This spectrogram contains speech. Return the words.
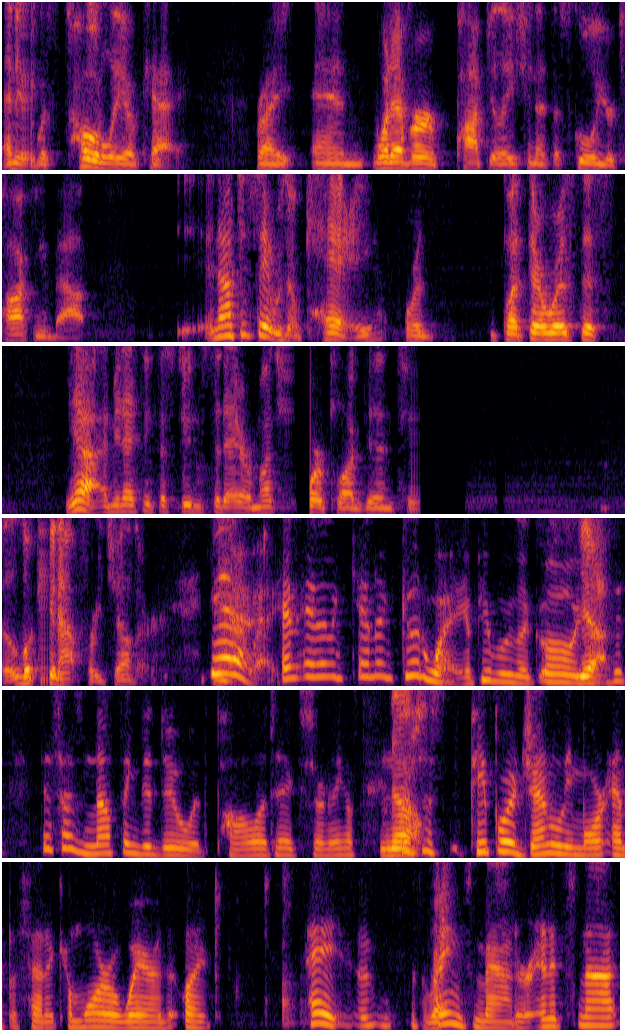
and it was totally okay right and whatever population at the school you're talking about not to say it was okay or but there was this yeah i mean i think the students today are much more plugged into looking out for each other yeah, and, and in, a, in a good way. And people were like, "Oh, Yeah. th- this has nothing to do with politics or anything else." no It's just people are generally more empathetic and more aware that, like, hey, uh, Right. things matter, and it's not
